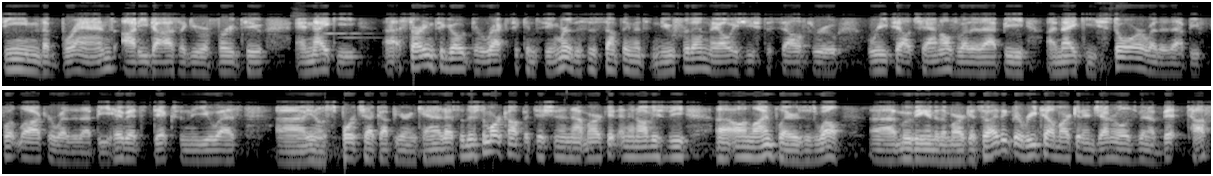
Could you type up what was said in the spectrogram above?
seen the brands, Adidas, like you referred to, and Nike, uh, starting to go direct to consumer. This is something that's new for them. They always used to sell through retail channels, whether that be a Nike store, whether that be Foot Locker, whether that be Hibbett's, Dick's in the U.S., uh, you know, Sport Chek up here in Canada. So there's some more competition in that market, and then obviously uh, online players as well uh, moving into the market. So I think the retail market in general has been a bit tough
